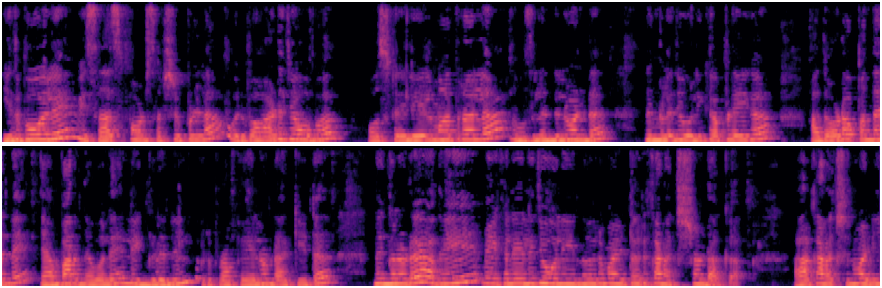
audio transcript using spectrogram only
ഇതുപോലെ വിസ സ്പോൺസർഷിപ്പുള്ള ഒരുപാട് ജോബ് ഓസ്ട്രേലിയയിൽ മാത്രമല്ല ന്യൂസിലൻഡിലും ഉണ്ട്. നിങ്ങൾ ജോലിക്ക് അപ്ലൈ ചെയ്യുക. അതോടൊപ്പം തന്നെ ഞാൻ പറഞ്ഞ പോലെ ലിങ്ക്ഡിനിൽ ഒരു പ്രൊഫൈൽ ഉണ്ടാക്കിയിട്ട് നിങ്ങളുടെ അതേ മേഖലയിൽ ജോലി ചെയ്യുന്നവരുമായിട്ട് ഒരു കണക്ഷൻ ഉണ്ടാക്കുക. ആ കണക്ഷൻ വഴി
